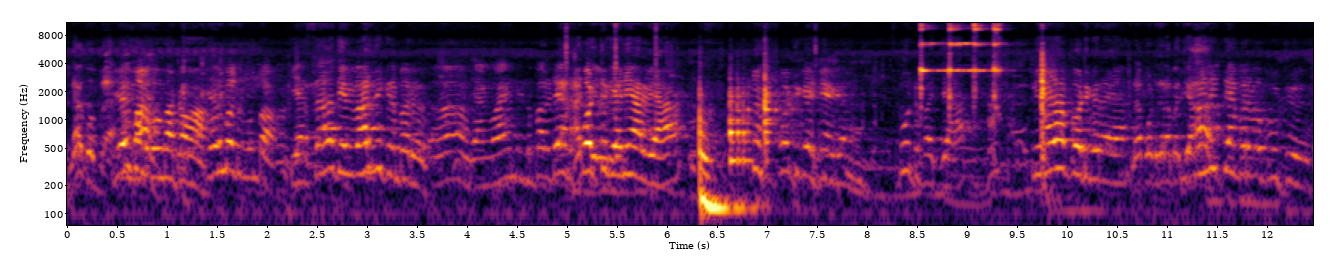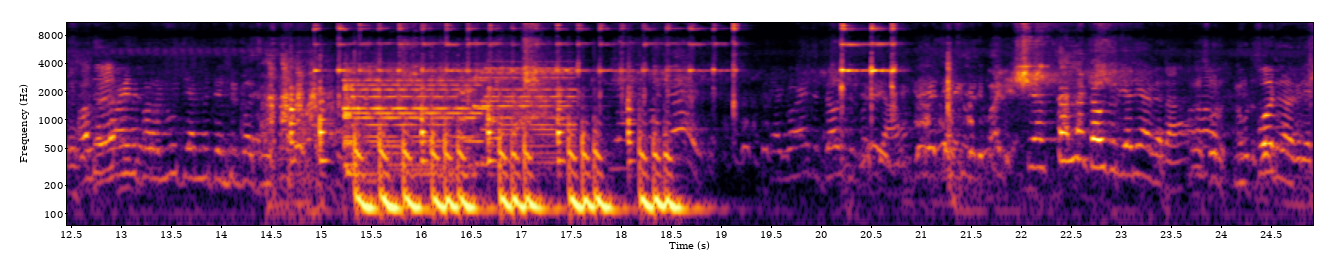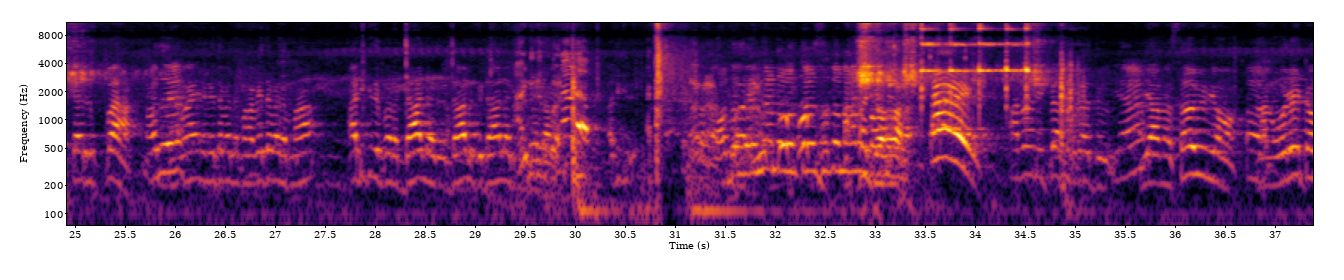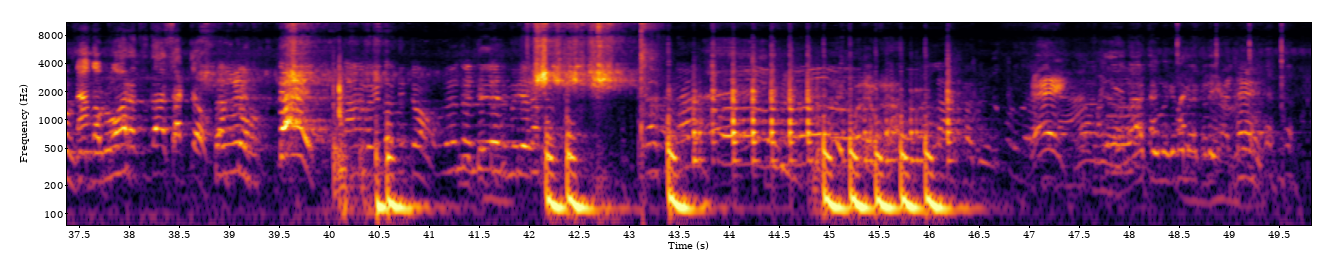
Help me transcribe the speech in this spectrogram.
என்ன கொம்பு? எருமாடு கொம்பு மாட்டோம் எருமாட்டு கும்பா? என் சேலத்தை எப்படி வர்ணிக்கிறேன் பாரு. எங்க வாங்கி இந்த பாரு போட்டுக்கு. எண்ணெய் ஆவியா? போட்டுக்கு எண்ணெய் ஆவியா? பூட்டு பாத்தியா? நீ ஏடா போட்டுக்கிற? என்ன போட்டுக்கிற பத்தியா? நூத்தி ஐம்பது ரூபாய் பூட்டு. அது? வாங்கி பாரு நூத்தி எண்பத்தி அஞ்சு ரூபாய் எத்தனை டவுசர் எண்ணெய் ஆவியாடா போட்டு நடக்கிறியா கருப்பா. அது? வித விதமா வித விதமா. அடிக்குது பாரு டாலர் டாலுக்கு டாலர் அடிக்குது அதான் நீ பேசக்கூடாது. எங்க சௌகரியம். நாங்க ஒரே நாங்க. போறதுதான் சட்டம். சட்டம். டேய், நாங்க திட்டோம். வேண்டாம் நீ உனக்கு இடமே கிடையாது. டேய்,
